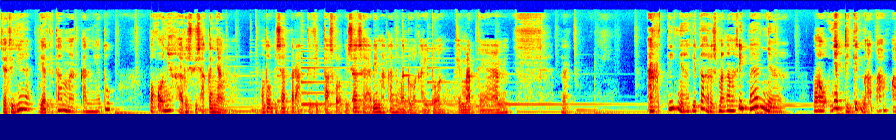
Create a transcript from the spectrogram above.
Jadinya ya kita makannya tuh pokoknya harus bisa kenyang. Untuk bisa beraktivitas kalau bisa sehari makan cuma dua kali doang hemat ya kan. Nah artinya kita harus makan nasi banyak lauknya dikit nggak apa-apa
